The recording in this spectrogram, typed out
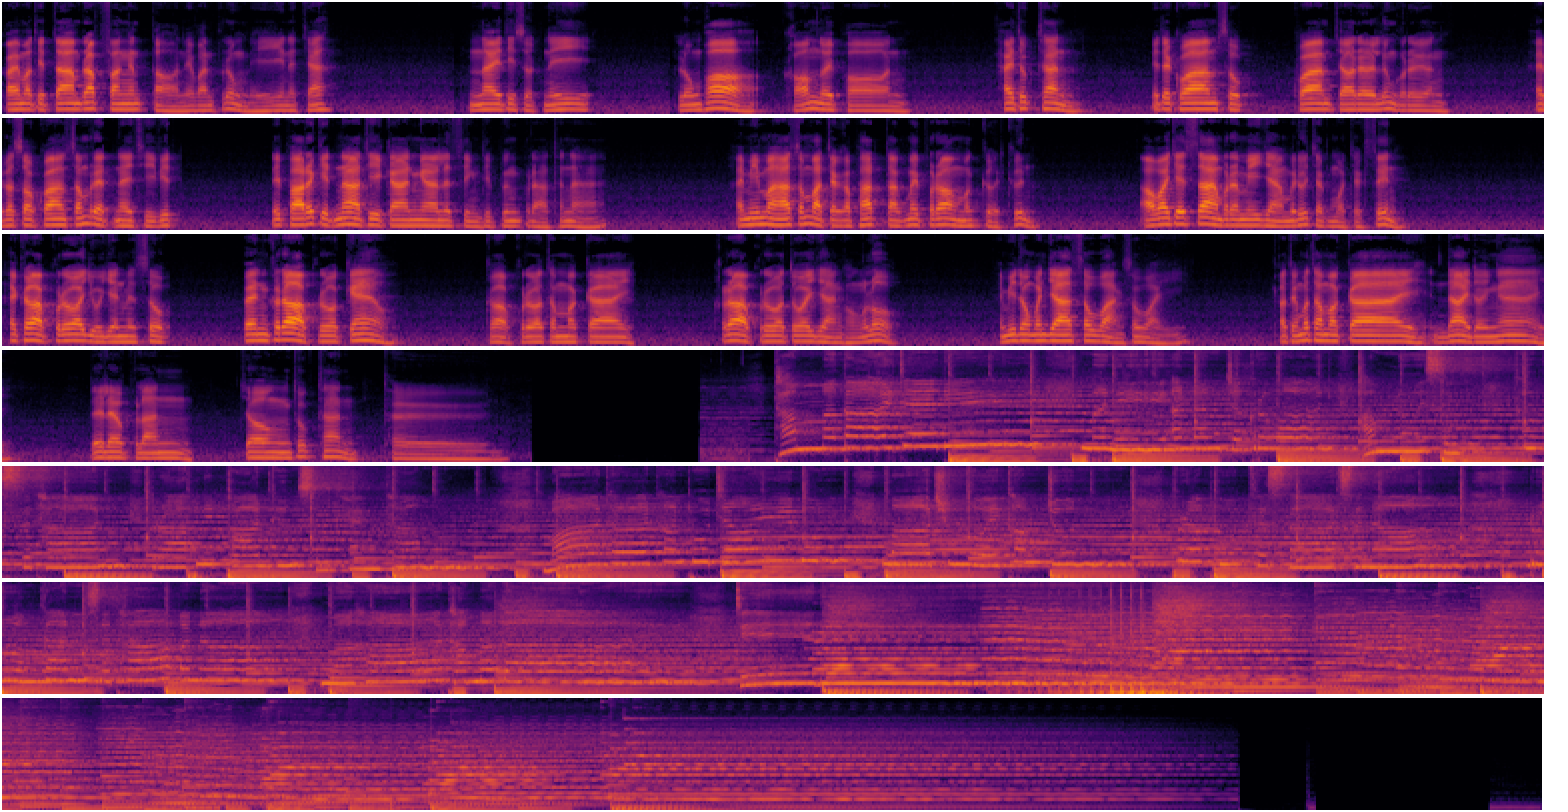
คอยมาติดตามรับฟังกันต่อในวันพรุ่งนี้นะจ๊ะ ในที่สุดนี้ หลวงพ่อขอมนวยพร ให้ทุกท่านมีแต่ความสุข ความเจริญรุ่งเรือง ให้ประสบความสำเร็จในชีวิต ในภารกิจหน้าที่การงานและสิ่งที่พึงปรารถนา ให้มีมหาสมบัติจักรพรรดิตักไม่พร่องมังเกิดขึ้น เอาไว้ใช้สร้างบารมีอย่างไม่รู้จักหมดจากสิ้น ให้ครอบครัวอยู่เย็นเป็นสุข เป็นครอบครัวแก้ว ครอบครัวธรรมกาย ครอบครัวตัวอย่างของโลกให้มีดวงปัญญาสว่างสวัย เข้าถึงพระธรรมกายได้โดยง่าย ได้เร็วพลัน จงทุกท่านเทินธรรมกาย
